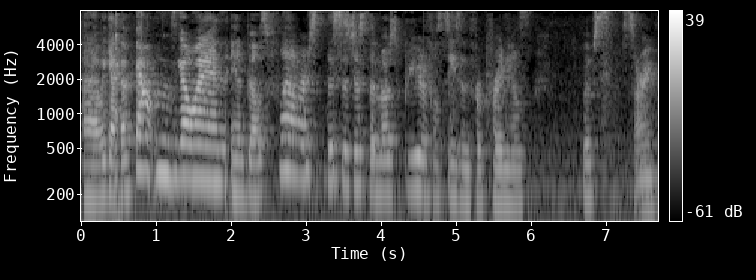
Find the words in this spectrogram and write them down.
Uh, we got the fountains going and Bill's flowers. This is just the most beautiful season for perennials. Whoops, sorry.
